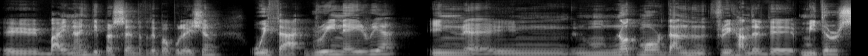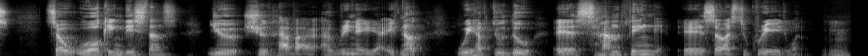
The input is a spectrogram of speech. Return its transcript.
by 90% of the population with a green area in, uh, in not more than 300 uh, meters. So walking distance, you should have a, a green area. If not, we have to do uh, something uh, so as to create one. Mm.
